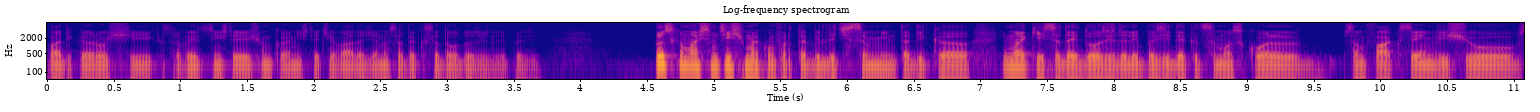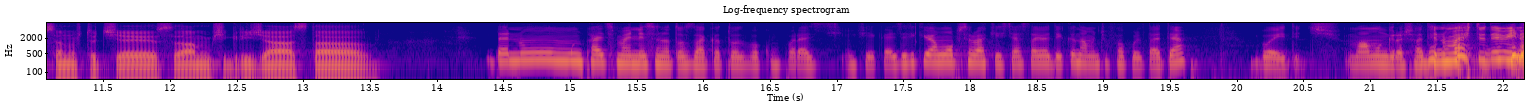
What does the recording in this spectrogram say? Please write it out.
adică roșii, castraveți, niște șuncă, niște ceva de genul ăsta, decât să dau 20 de lei pe zi. Plus că m-aș simți și mai confortabil. De ce să mint? Adică e mai ok să dai 20 de lei pe zi decât să mă scol, să-mi fac sandwich să nu știu ce, să am și grija asta. Dar nu mâncați mai nesănătos dacă tot vă cumpărați în fiecare zi. Adică eu am observat chestia asta, eu de când am început facultatea, băi, deci m-am îngrășat de nu mai știu de mine.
